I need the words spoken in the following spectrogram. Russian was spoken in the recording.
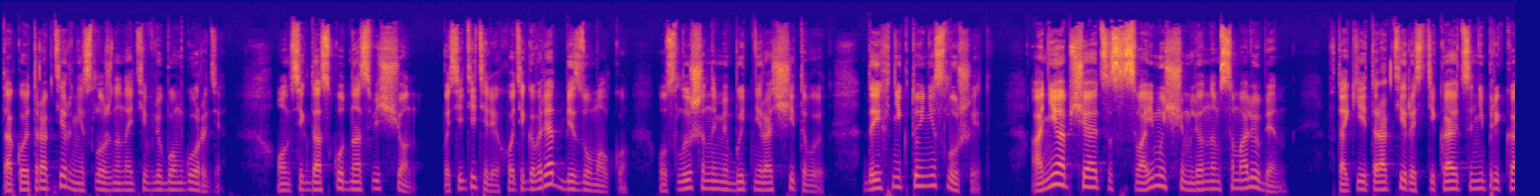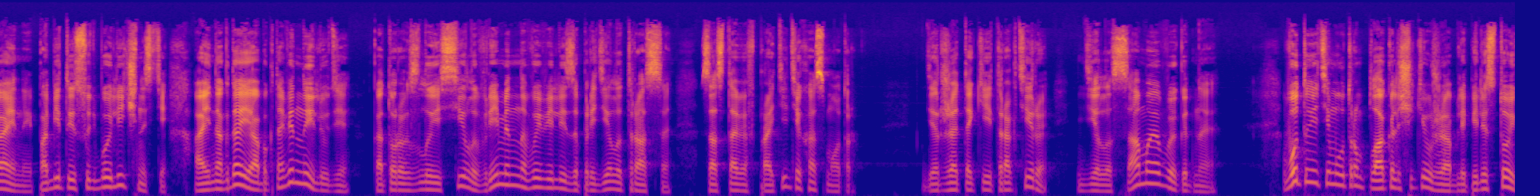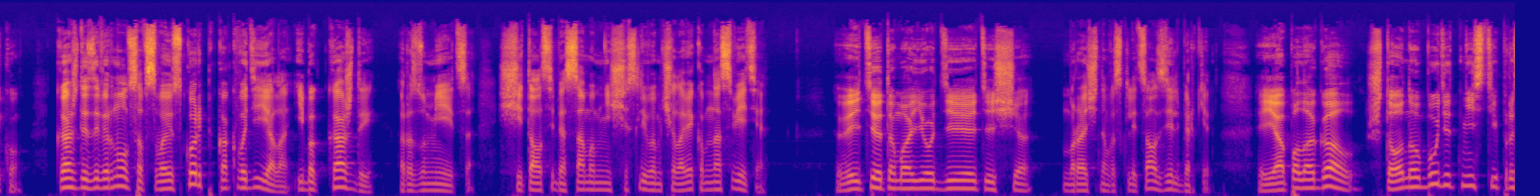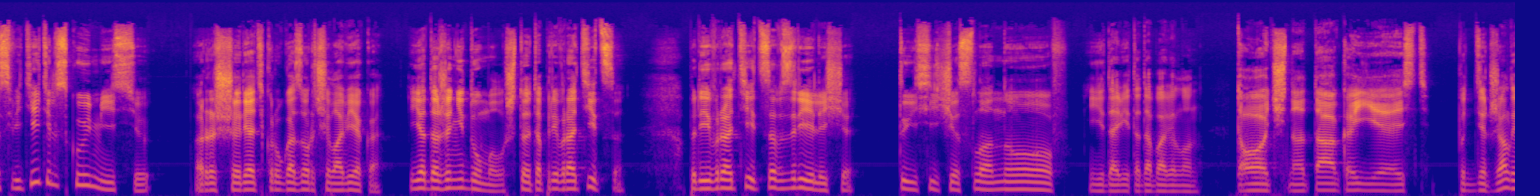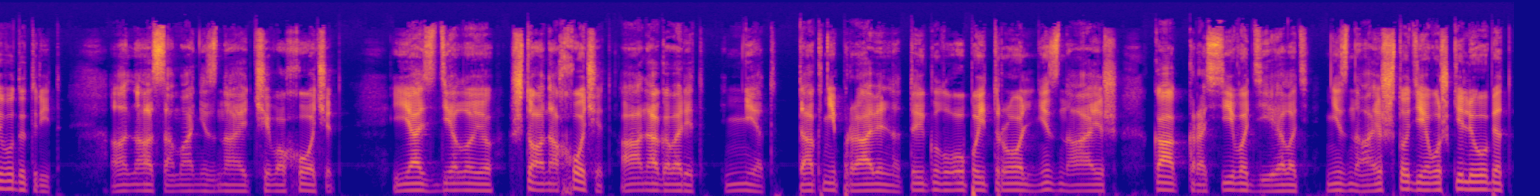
Такой трактир несложно найти в любом городе. Он всегда скудно освещен. Посетители, хоть и говорят без умолку, услышанными быть не рассчитывают, да их никто и не слушает. Они общаются со своим ущемленным самолюбием. В такие трактиры стекаются неприкаянные, побитые судьбой личности, а иногда и обыкновенные люди, которых злые силы временно вывели за пределы трассы, заставив пройти техосмотр. Держать такие трактиры – дело самое выгодное. Вот и этим утром плакальщики уже облепили стойку. Каждый завернулся в свою скорбь, как в одеяло, ибо каждый, разумеется, считал себя самым несчастливым человеком на свете. «Ведь это мое детище!» — мрачно восклицал Зельберкет. «Я полагал, что оно будет нести просветительскую миссию, расширять кругозор человека. Я даже не думал, что это превратится. Превратится в зрелище. Тысяча слонов!» — ядовито добавил он. «Точно так и есть», — поддержал его Детрит. «Она сама не знает, чего хочет. Я сделаю, что она хочет, а она говорит «нет». Так неправильно, ты глупый тролль, не знаешь, как красиво делать, не знаешь, что девушки любят.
